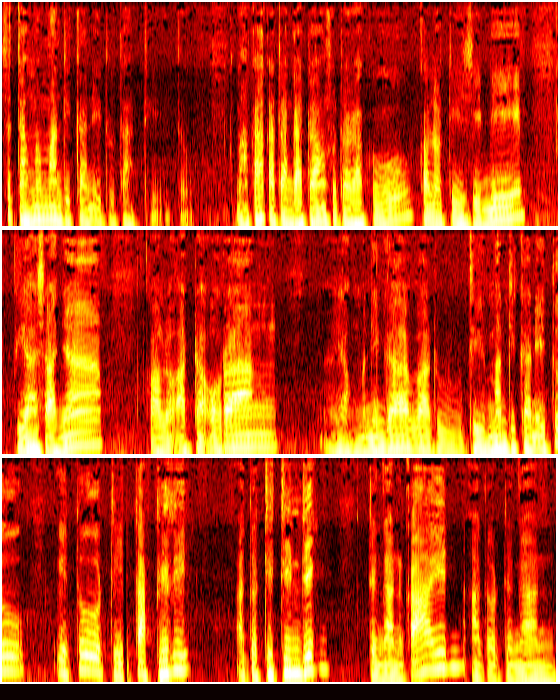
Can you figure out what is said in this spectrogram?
sedang memandikan itu tadi itu. Maka kadang-kadang saudaraku kalau di sini biasanya kalau ada orang yang meninggal waduh dimandikan itu itu ditabiri atau didinding dengan kain atau dengan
